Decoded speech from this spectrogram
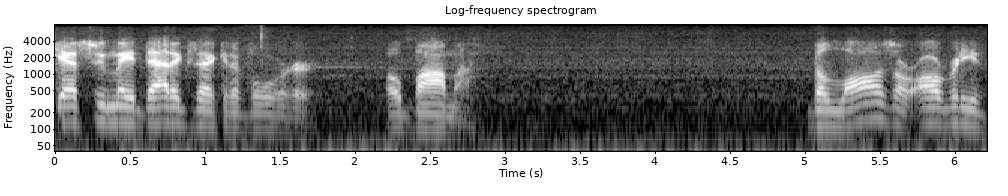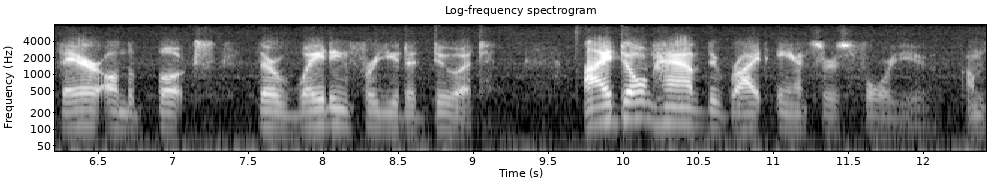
Guess who made that executive order? Obama. The laws are already there on the books. They're waiting for you to do it. I don't have the right answers for you. I'm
